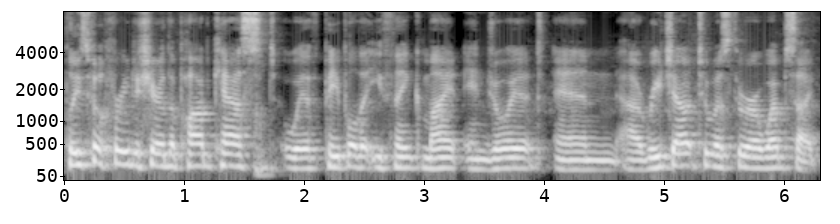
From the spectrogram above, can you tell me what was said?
Please feel free to share the podcast with people that you think might enjoy it, and uh, reach out to us through our website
